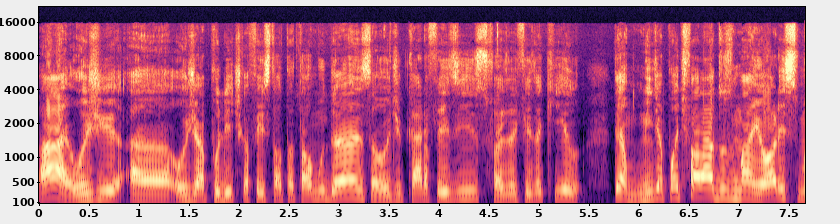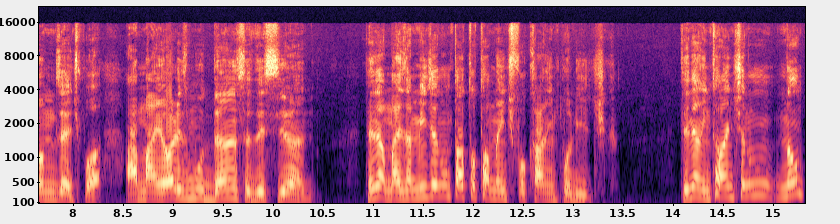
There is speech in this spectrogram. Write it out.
ah, hoje, ah, hoje a política fez tal, tal, tal mudança, hoje o cara fez isso, faz, fez aquilo. Entendeu? A mídia pode falar dos maiores, vamos dizer, tipo, ó, as maiores mudanças desse ano. Entendeu? Mas a mídia não tá totalmente focada em política. Entendeu? Então a gente não, não,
